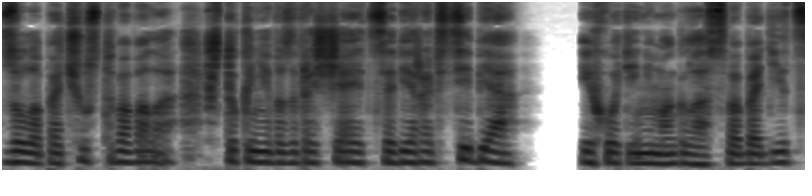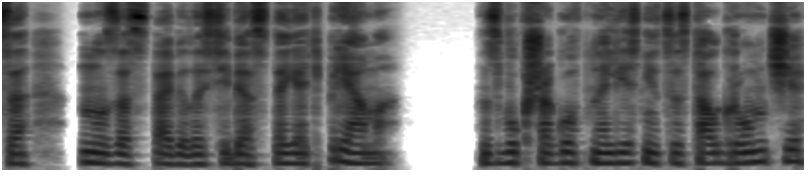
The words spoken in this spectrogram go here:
Зола почувствовала, что к ней возвращается вера в себя – и хоть и не могла освободиться, но заставила себя стоять прямо. Звук шагов на лестнице стал громче,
